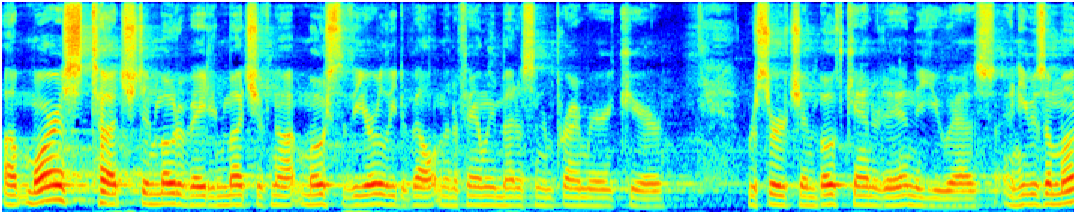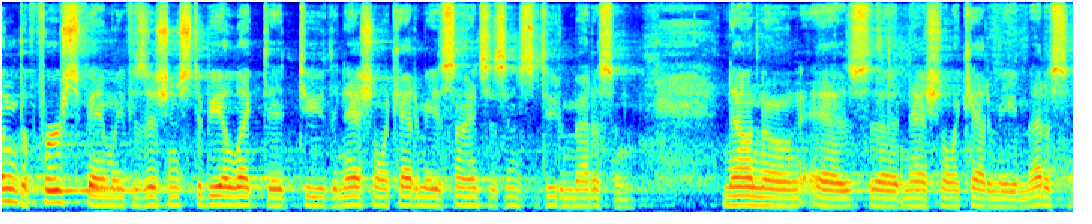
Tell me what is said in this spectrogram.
Uh, Maurice touched and motivated much, if not most, of the early development of family medicine and primary care research in both Canada and the U.S., and he was among the first family physicians to be elected to the National Academy of Sciences Institute of Medicine, now known as the National Academy of Medicine.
